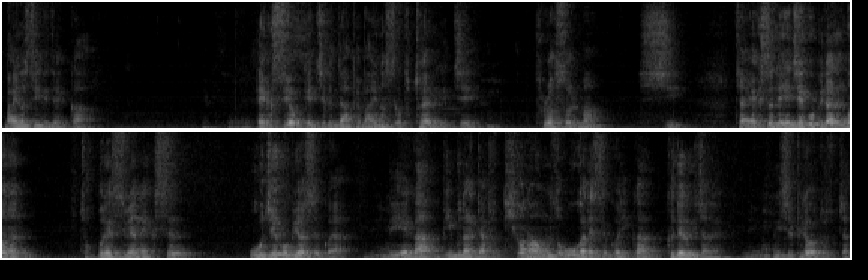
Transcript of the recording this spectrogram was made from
마이너스 1이 될까? x였겠지. 근데 앞에 마이너스가 붙어야 되겠지. 플러스 얼마? c. 자, x 4제곱이라는 거는 적분했으면 x 5제곱이었을 거야. 근데 얘가 미분할 때 앞으로 튀어나오면서 5가 됐을 거니까 그대로 있잖아요. 있을 필요가 없죠, 숫자.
